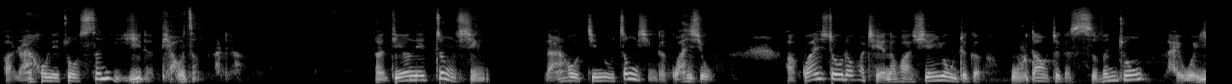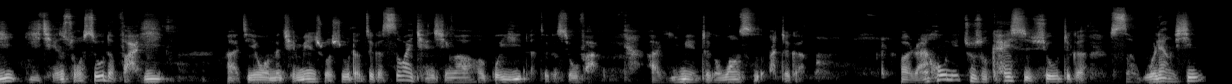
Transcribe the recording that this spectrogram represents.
啊，然后呢，做生理意的调整啊，这样啊，第二呢，正行，然后进入正行的观修啊，观修的话前的话，先用这个五到这个十分钟来维忆以前所修的法义。啊，即我们前面所说的这个世外前行啊和皈依的这个修法，啊，以免这个忘事啊，这个，啊，然后呢，就是开始修这个舍无量心，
